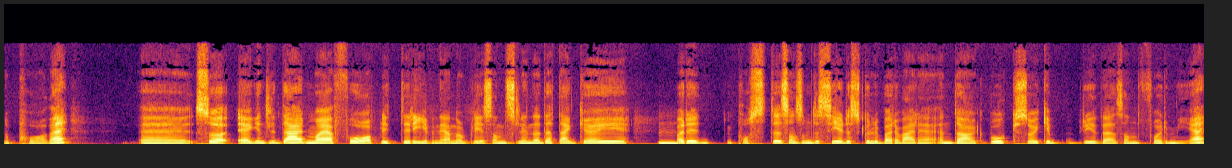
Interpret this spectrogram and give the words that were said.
noe på det? Eh, så egentlig der må jeg få opp litt driven igjen og bli sånn Celine, dette er gøy. Bare post det. Sånn som du sier, det skulle bare være en dagbok, så ikke bry deg sånn for mye.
